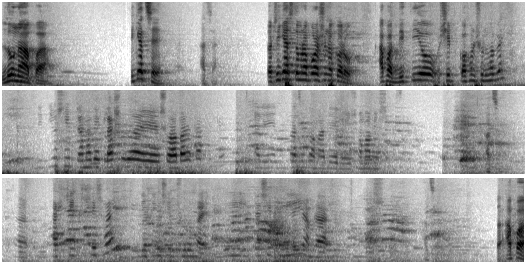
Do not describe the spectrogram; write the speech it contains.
লুনা আপা। ঠিক আছে? আচ্ছা। তো ঠিক আছে, তোমরা পড়াশোনা করো। আপা দ্বিতীয় শিফট কখন শুরু হবে? দ্বিতীয় শিফট আমাদের ক্লাস শুরু হয় সোয়া বারোটা থেকে আর আমাদের সমাবেশ আচ্ছা। ফার্স্ট শিফট শেষ হয় দ্বিতীয় শিফট শুরু হয়। দুইটা শিফট মিলেই আমরা আচ্ছা। আপা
